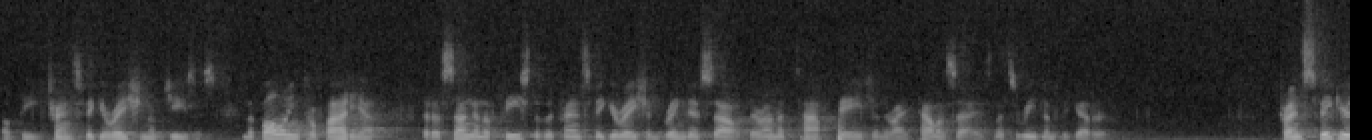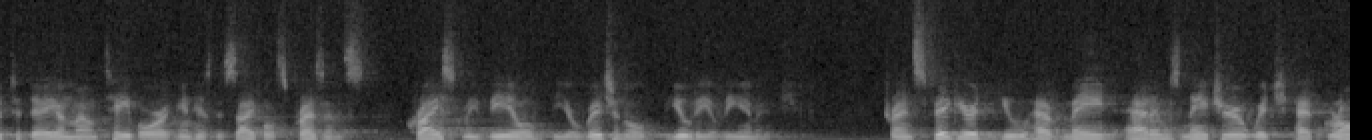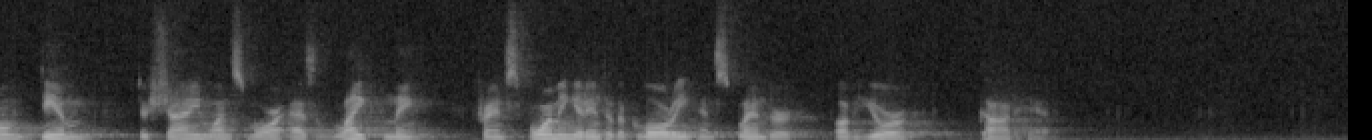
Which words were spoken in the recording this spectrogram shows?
of the transfiguration of Jesus. the following troparia that are sung on the Feast of the Transfiguration bring this out. They're on the top page and they're italicized. Let's read them together. Transfigured today on Mount Tabor in his disciples' presence, Christ revealed the original beauty of the image. Transfigured, you have made Adam's nature, which had grown dim, to shine once more as lightning, transforming it into the glory and splendor of your Godhead.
